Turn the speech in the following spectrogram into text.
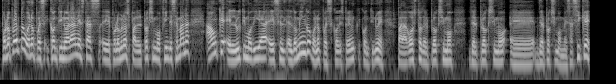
Por lo pronto, bueno, pues continuarán estas eh, por lo menos para el próximo fin de semana aunque el último día es el, domingo, bueno, pues esperen que continúe para agosto del próximo, del próximo, eh, del próximo mes. Así que,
